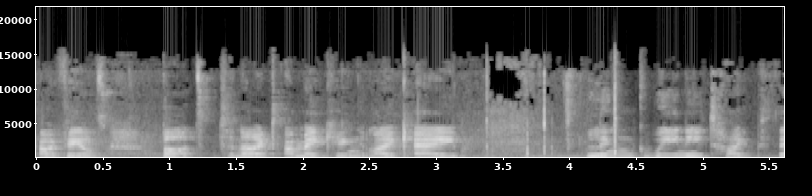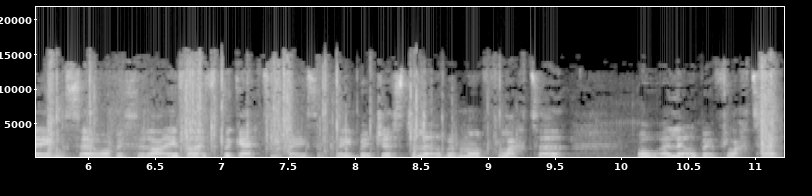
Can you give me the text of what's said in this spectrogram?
how it feels. But tonight I'm making like a linguine type thing. So obviously like it's like spaghetti basically but just a little bit more flatter. Oh a little bit flatter.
